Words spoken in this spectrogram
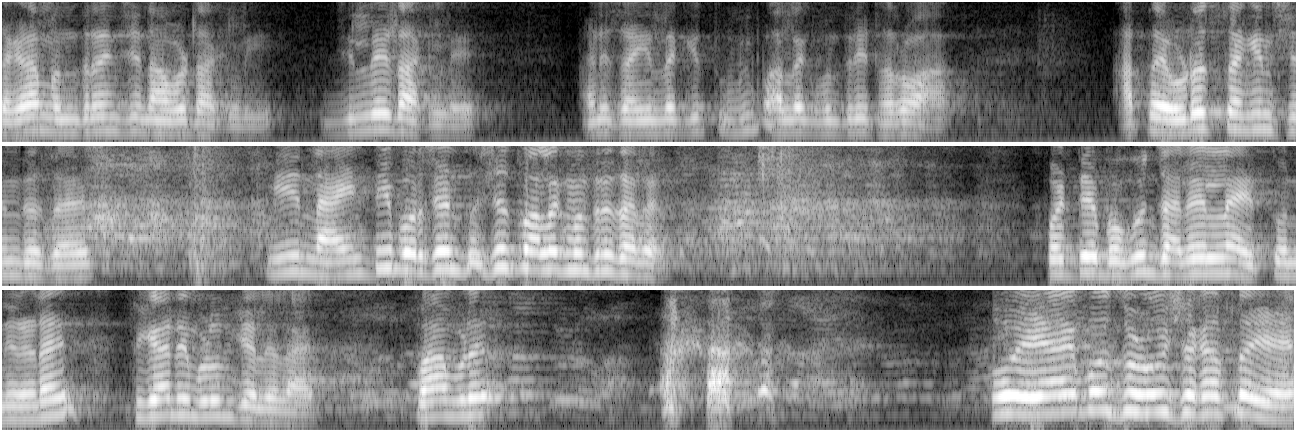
सगळ्या मंत्र्यांची नावं टाकली जिल्हे टाकले आणि सांगितलं की तुम्ही पालकमंत्री ठरवा. आता एवढंच सांगेन शिंदे साहेब की नाईन्टी पर्सेंट तसेच पालकमंत्री झाले पण ते बघून झालेले नाही तो निर्णय तिघांनी मिळून केलेला आहे. त्यामुळे तो ए आय पण सोडवू शकत नाहीये.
